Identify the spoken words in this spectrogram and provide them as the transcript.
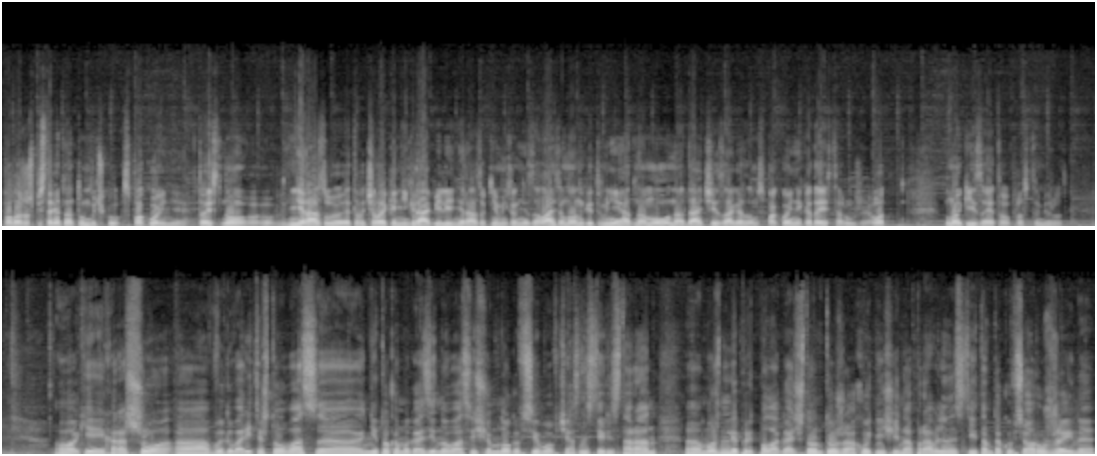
Положишь пистолет на тумбочку, спокойнее. То есть, ну, ни разу этого человека не грабили, ни разу к нему никто не залазил, но он говорит, мне одному на даче за городом спокойнее, когда есть оружие. Вот многие из-за этого просто берут. Окей, хорошо. А, Вы говорите, что у вас э, не только магазин, но у вас еще много всего, в частности ресторан. А, Можно ли предполагать, что он тоже охотничьей направленности, и там такое все оружейное,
